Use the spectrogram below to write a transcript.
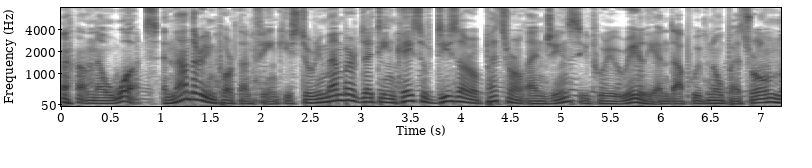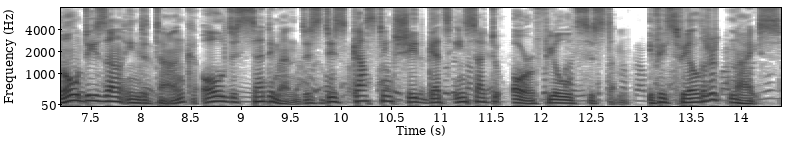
now what? Another important thing is to remember Remember that in case of diesel or petrol engines, if we really end up with no petrol, no diesel in the tank, all this sediment, this disgusting shit gets inside to our fuel system. If it's filtered, nice.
